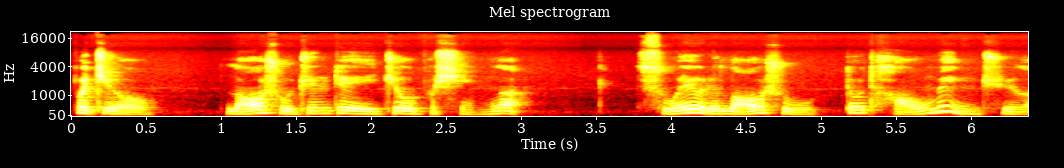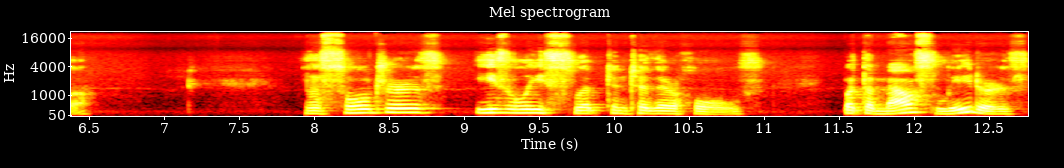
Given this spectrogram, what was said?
不久，老鼠军队就不行了，所有的老鼠都逃命去了。The soldiers easily slipped into their holes, but the mouse leaders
